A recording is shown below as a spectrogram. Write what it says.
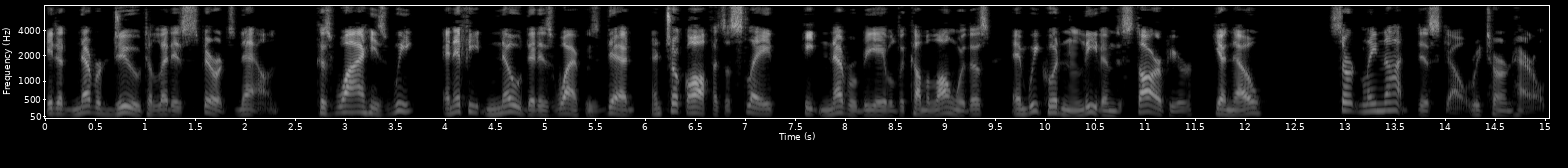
"It 'ud never do to let his sperrits down, 'cause why he's weak, and if he'd knowed that his wife was dead, and took off as a slave, he'd never be able to come along with us, and we couldn't leave him to starve here, you know." "Certainly not, Disco," returned Harold.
